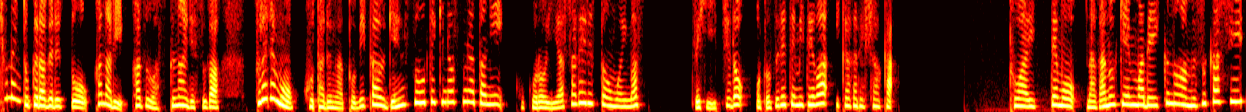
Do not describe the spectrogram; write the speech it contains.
去年と比べるとかなり数は少ないですが、それでもホタルが飛び交う幻想的な姿に心癒されると思います。ぜひ一度訪れてみてはいかがでしょうか。とは言っても、長野県まで行くのは難しい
